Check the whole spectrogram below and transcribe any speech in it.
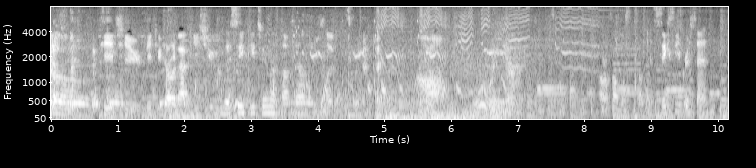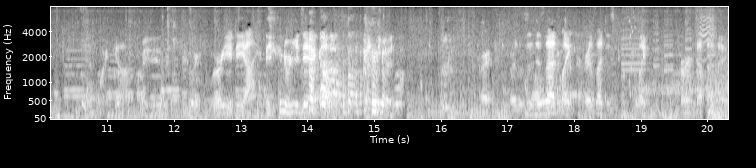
No. Pichu, Pichu, Yo, help. that Pichu. They see Pichu in the thumbnail, they're like, that's. Oh, Ooh, yeah. I was almost double. Sixty percent? Oh my god. I mean. Where, where are you DI? where are you DI up? Alright, or is, it, is that like, or is that just like confirmed at that night?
